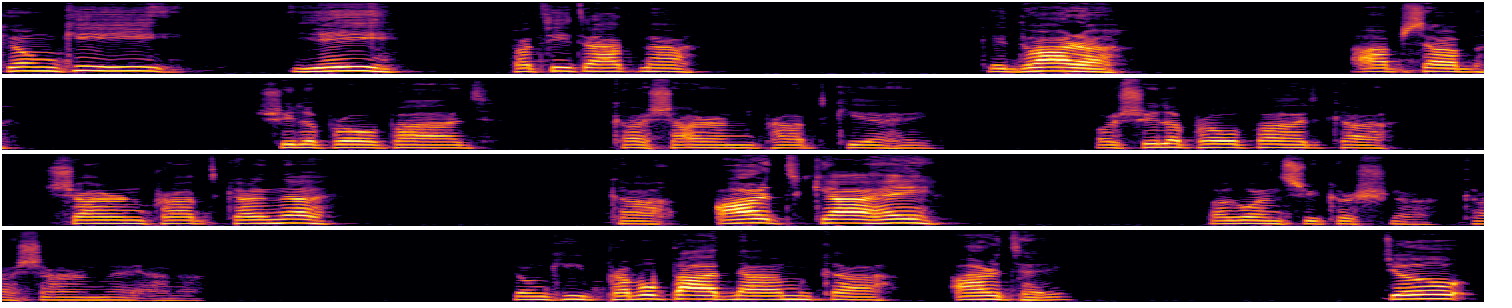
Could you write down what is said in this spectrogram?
क्योंकि ये पतित आत्मा के द्वारा आप सब शिल प्रभुपाद का शरण प्राप्त किया है और शिल प्रभुपाद का शरण प्राप्त करना का अर्थ क्या है? भगवान श्री कृष्ण का शरण में आना। क्योंकि प्रभुपाद नाम का अर्थ है, जो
